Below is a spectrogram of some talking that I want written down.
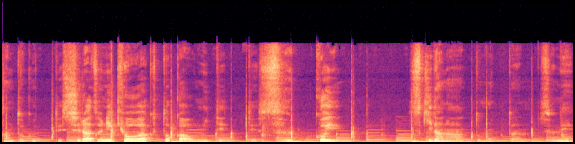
監督って知らずに凶悪とかを見てってすっごい好きだなと思ったんですよね。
